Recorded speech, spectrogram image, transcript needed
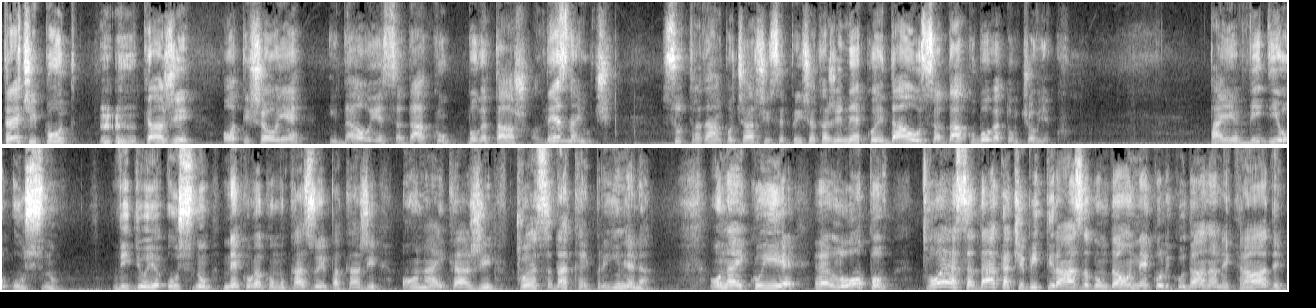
Treći put, kaže, otišao je i dao je sadaku bogatašu, ali ne znajući. Sutra dan po čarši se priča, kaže, neko je dao sadaku bogatom čovjeku. Pa je vidio usnu, vidio je usnu nekoga komu kazuje, pa kaže, onaj kaže, tvoja sadaka je primljena. Onaj koji je e, lopov, tvoja sadaka će biti razlogom da on nekoliko dana ne krade.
